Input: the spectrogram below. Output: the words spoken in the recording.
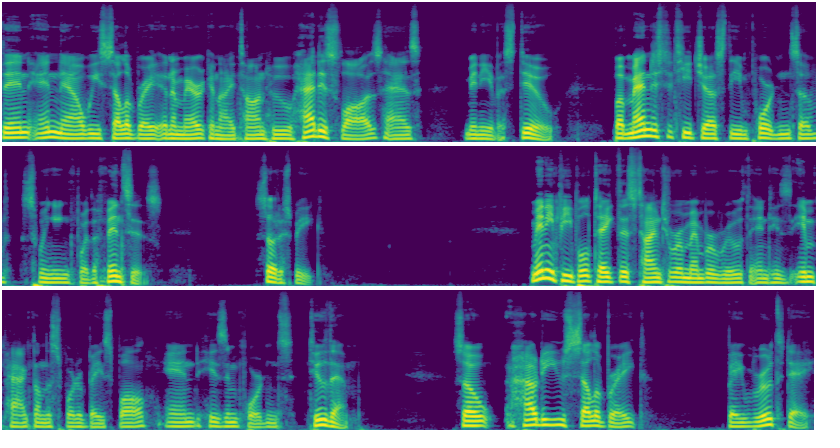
then and now, we celebrate an American icon who had his flaws, as many of us do, but managed to teach us the importance of swinging for the fences, so to speak. Many people take this time to remember Ruth and his impact on the sport of baseball and his importance to them. So, how do you celebrate Babe Ruth Day?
